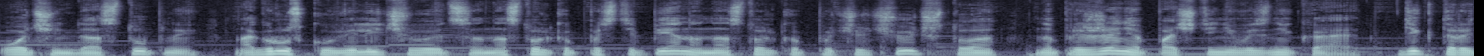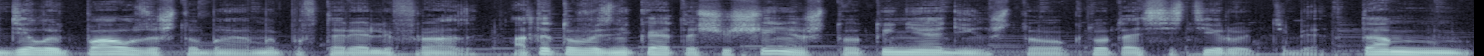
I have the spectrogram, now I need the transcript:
Очень доступный. Нагрузка увеличивается настолько постепенно, настолько по чуть-чуть, что напряжение почти не возникает. Дикторы делают паузы, чтобы мы повторяли фразы. От этого возникает ощущение, что ты не один, что кто-то кто-то ассистирует тебе. Там,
